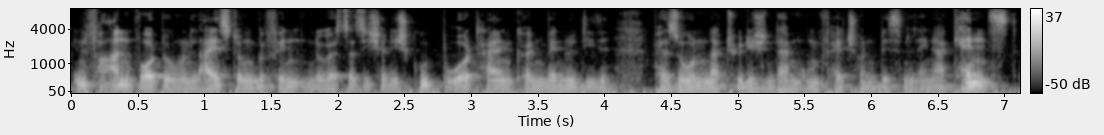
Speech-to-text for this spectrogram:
in Verantwortung und Leistungen befinden, du wirst das sicherlich gut beurteilen können, wenn du diese Personen natürlich in deinem Umfeld schon ein bisschen länger kennst.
